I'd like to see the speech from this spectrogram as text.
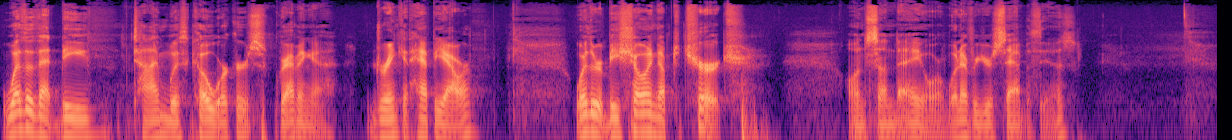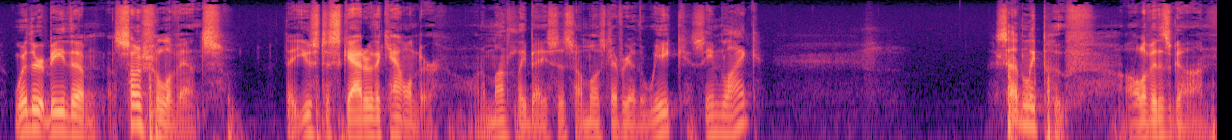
Whether that be time with coworkers, grabbing a drink at happy hour, whether it be showing up to church on Sunday or whatever your Sabbath is, whether it be the social events that used to scatter the calendar on a monthly basis almost every other week, seemed like, suddenly poof, all of it is gone.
